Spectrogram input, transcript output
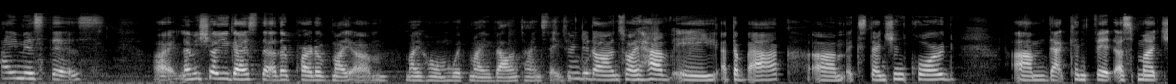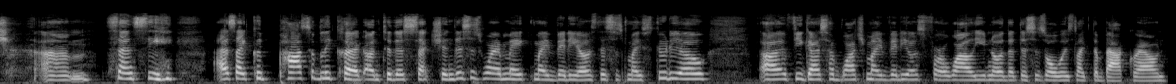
I miss this. All right, let me show you guys the other part of my um my home with my Valentine's Day. Turned it on, so I have a at the back um, extension cord um, that can fit as much um, as I could possibly could onto this section. This is where I make my videos. This is my studio. Uh, if you guys have watched my videos for a while, you know that this is always like the background.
